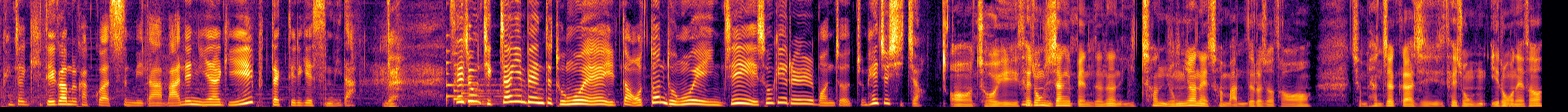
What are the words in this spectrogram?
굉장히 기대감을 갖고 왔습니다. 많은 이야기 부탁드리겠습니다. 네. 세종 직장인 밴드 동호회 일단 어떤 동호회인지 소개를 먼저 좀 해주시죠. 어, 저희 세종 시장인 밴드는 2006년에 처음 만들어져서 지금 현재까지 세종 1원에서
